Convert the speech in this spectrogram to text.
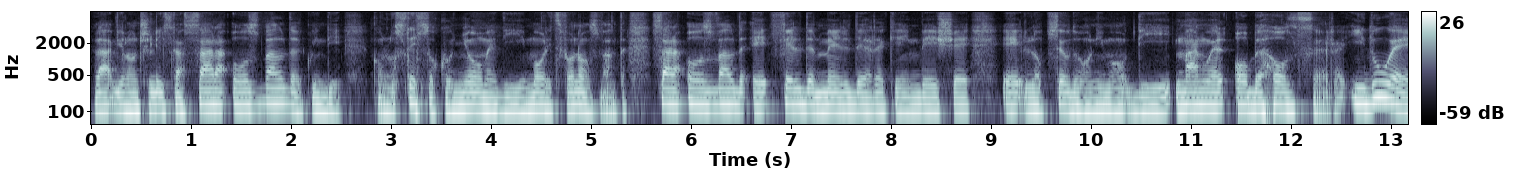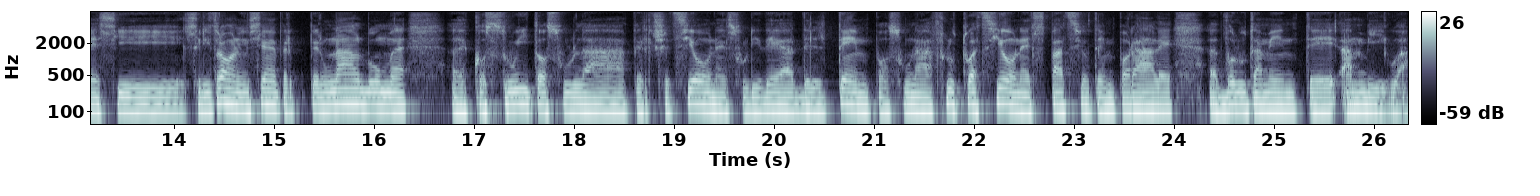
la violoncellista Sara Oswald, quindi con lo stesso cognome di Moritz von Oswald, Sara Oswald e Feldermelder, che invece è lo pseudonimo di Manuel Oberholzer. I due si, si ritrovano insieme per, per un album eh, costruito sulla percezione, sull'idea del tempo, su una fluttuazione spazio-temporale eh, volutamente ambigua.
